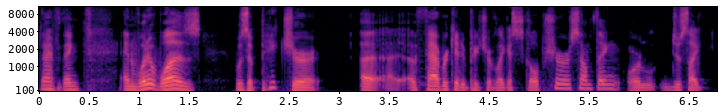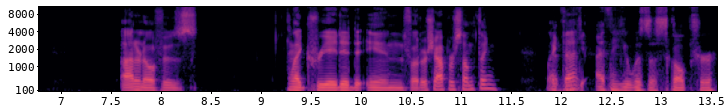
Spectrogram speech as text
type thing. And what it was was a picture, a a fabricated picture of like a sculpture or something, or just like, I don't know if it was like created in Photoshop or something like I that. think, I think it was a sculpture.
